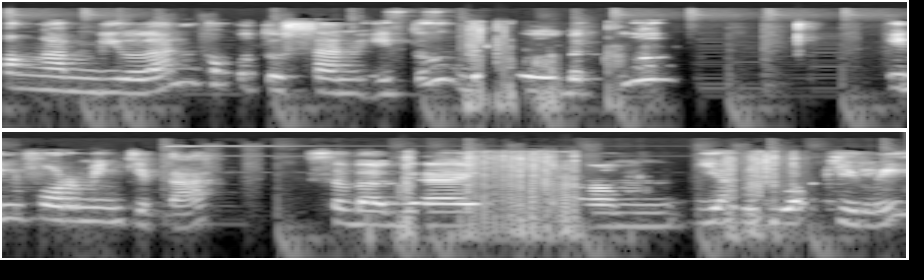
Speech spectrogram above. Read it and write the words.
pengambilan keputusan itu betul-betul informing kita sebagai um, yang diwakili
